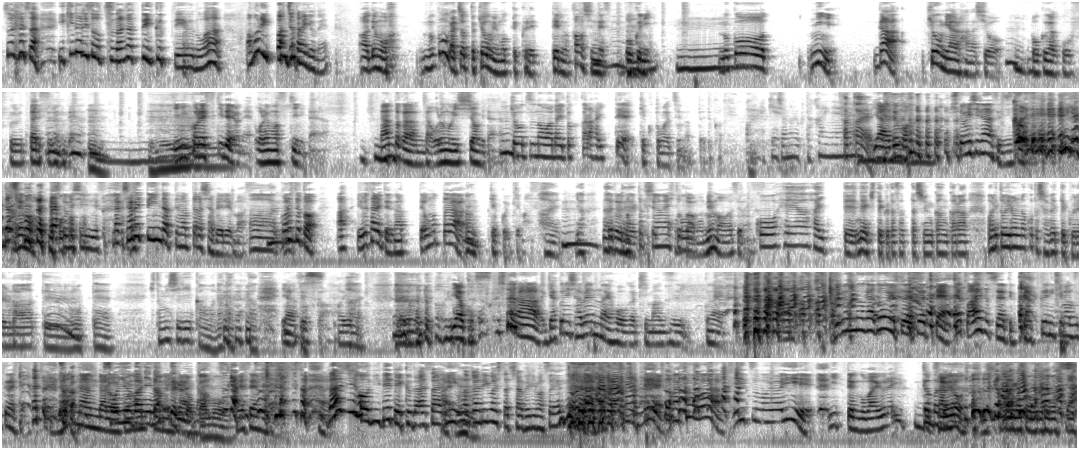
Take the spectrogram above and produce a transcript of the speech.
それがさいきなりそうつながっていくっていうのはあまり一般じゃないよね。あでも向こうがちょっと興味持ってくれてるのかもしれないです、うんうん僕に、向こうにが興味ある話をうん。僕がこう振ったりするんで「うんうん君これ好きだよね。俺も好き」みたいな「なんとかなんだ。俺も一緒」みたいな、うん。共通の話題とかから入って結構友達になったりとかケーション能力高いね。高い。いやでも 人見知りなんですよ実は。これで。いやだでも人見知りです。なんか喋っていいんだってなったら喋れます。あーこの人とあ許されてるなって思ったら、うん。結構いけます。はい。うん。いやだけどって全く知らない人とはもう目も合わせないです。こう部屋入ってね来てくださった瞬間から割といろんなこと喋ってくれるなっていうふうに思って、人見知り感はなかったいやそうっですか。あい。いやでも いやここ来たら逆に喋んない方が気まずいくないですか？自分のがどういう人ですってやっぱ挨拶しないと逆に気まずくないですか？何なんだろうそういう場になってるのかもう。目線みたいなだってさ、はい。ラジオに出てください、はい。わかりました。喋りません。で、まあ、今日はいつもより1.5倍ぐらい頑張って喋ろうありがとうございます。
